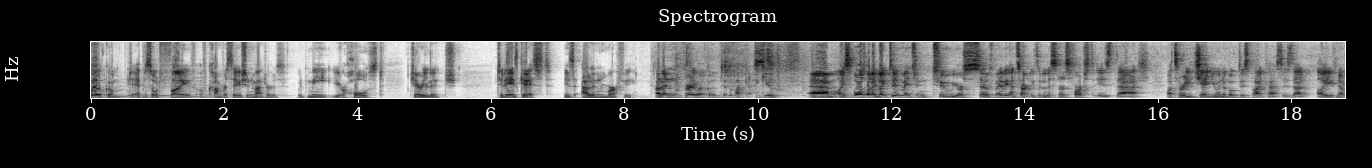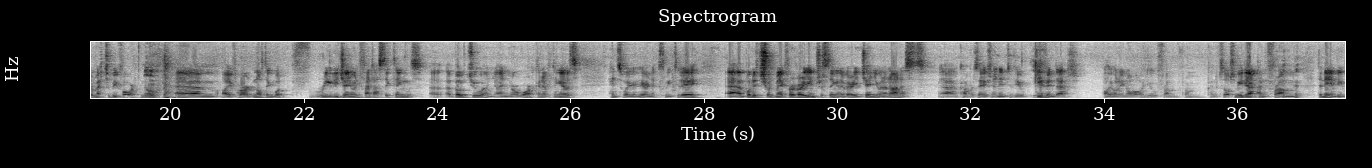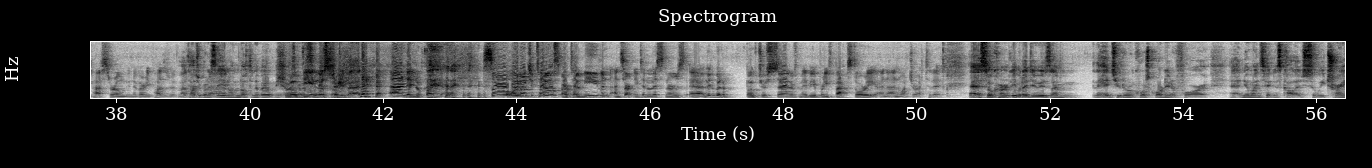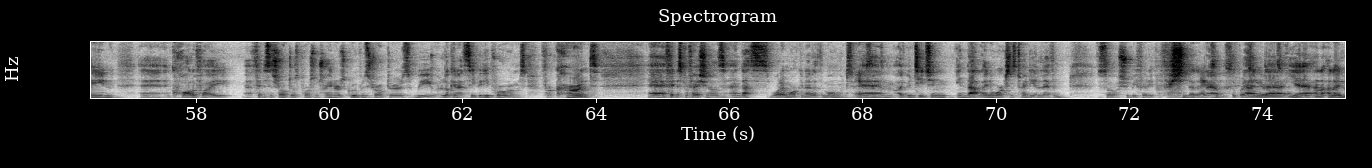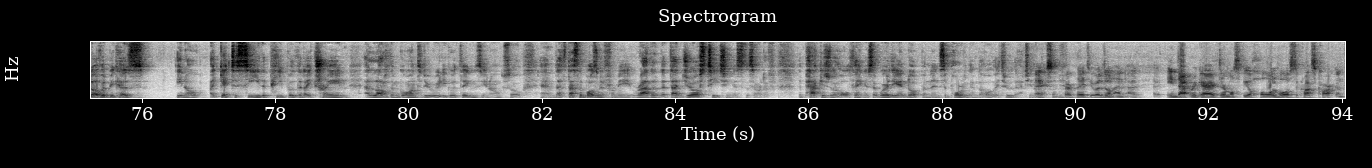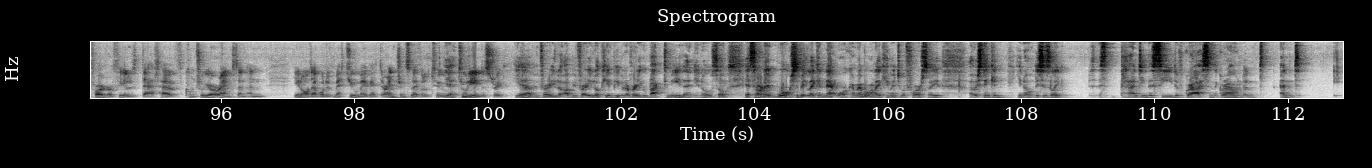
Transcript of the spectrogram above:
Welcome to episode 5 of Conversation Matters with me, your host, Jerry Lynch. Today's guest is Alan Murphy. Alan, very welcome to the podcast. Thank you. Um, I suppose what I'd like to mention to yourself, maybe, and certainly to the listeners first, is that what's very genuine about this podcast is that I've never met you before. No. Um, I've heard nothing but really genuine, fantastic things uh, about you and, and your work and everything else. Hence why you're here next to me today. Um, but it should make for a very interesting and a very genuine and honest um, conversation and interview, given that I only know you from, from kind of social media and from the name being passed around in a very positive manner. I thought you were going to say you um, know nothing about me. Throughout the industry gonna be bad. and end of podcast. so why don't you tell us, or tell me even, and certainly to the listeners, uh, a little bit about yourself, maybe a brief backstory, and, and what you're at today. Uh, so currently, what I do is I'm the head tutor and course coordinator for uh, New Minds Fitness College. So we train uh, and qualify. Uh, fitness instructors, personal trainers, group instructors. We are looking at CPD programs for current uh, fitness professionals, and that's what I'm working at at the moment. Um, I've been teaching in that line of work since 2011, so should be fairly proficient at it now. Super and uh, yeah. yeah, and, and I love it because you know I get to see the people that I train. A lot of them go on to do really good things. You know, so um, that's that's the buzz in it for me. Rather than that, just teaching is the sort of the package of the whole thing is that where they end up and then supporting them the whole way through that. You know, Excellent, fair play to you, well done. And uh, in that regard, there must be a whole host across Cork and further afield that have come through your ranks and, and you know that would have met you maybe at their entrance level to Yeah. to the industry. Yeah, I've been very, I've been very lucky, and people are very good back to me. Then you know, so it sort of works a bit like a network. I remember when I came into it first, I, I was thinking, you know, this is like planting the seed of grass in the ground, and and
